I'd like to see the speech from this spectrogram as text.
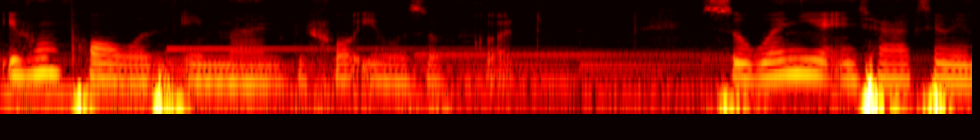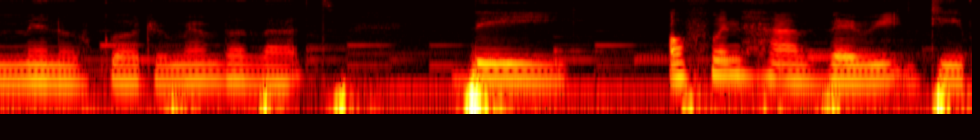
Even Paul was a man before he was of God. So when you're interacting with men of God, remember that they often have very deep,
